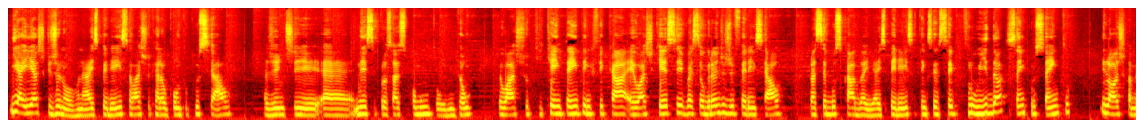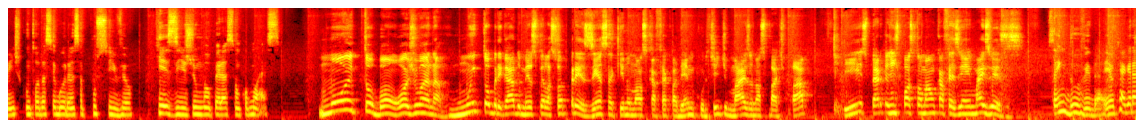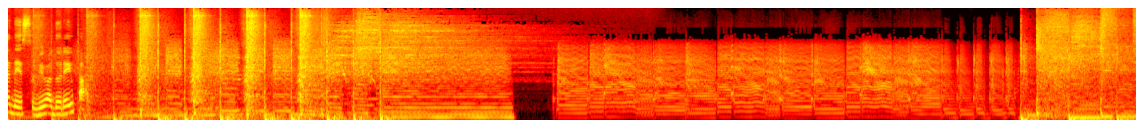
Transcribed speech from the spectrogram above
E aí, acho que, de novo, né, a experiência, eu acho que ela é o ponto crucial, a gente, é, nesse processo como um todo. Então, eu acho que quem tem tem que ficar, eu acho que esse vai ser o grande diferencial para ser buscado aí. A experiência tem que ser, ser fluida 100% e, logicamente, com toda a segurança possível que exige uma operação como essa. Muito bom. Ô, Joana, muito obrigado mesmo pela sua presença aqui no nosso Café com a DM. Curti demais o nosso bate-papo e espero que a gente possa tomar um cafezinho aí mais vezes. Sem dúvida. Eu que agradeço, viu? Adorei o papo.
